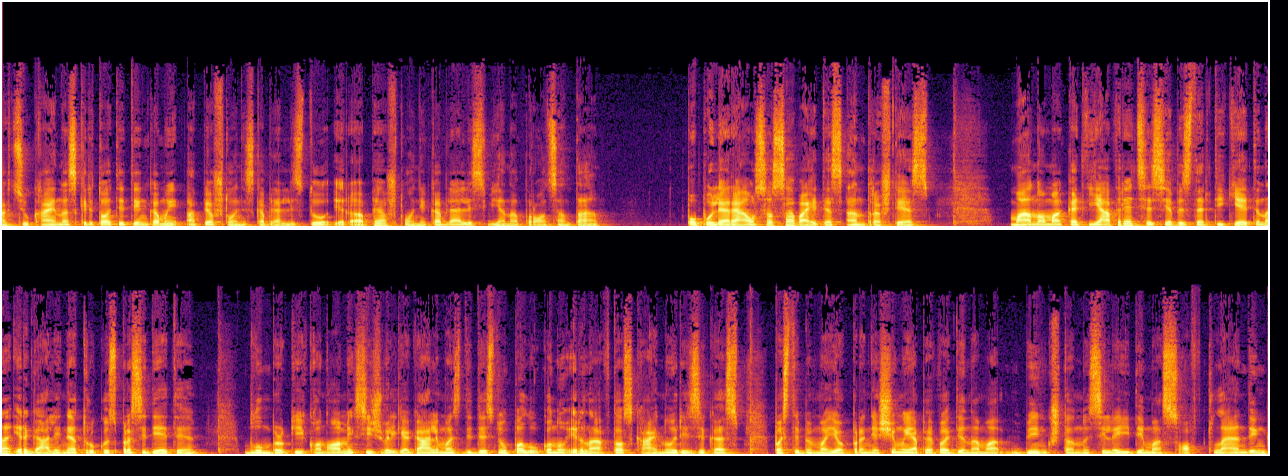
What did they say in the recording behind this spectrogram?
akcijų kainas krito atitinkamai apie 8,2 ir apie 8,1 procentą. Populiariausios savaitės antraštės. Manoma, kad JAV recesija vis dar tikėtina ir gali netrukus prasidėti. Bloomberg Economics išvelgia galimas didesnių palūkanų ir naftos kainų rizikas. Pastebima, jog pranešimai apie vadinamą minkštą nusileidimą soft landing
